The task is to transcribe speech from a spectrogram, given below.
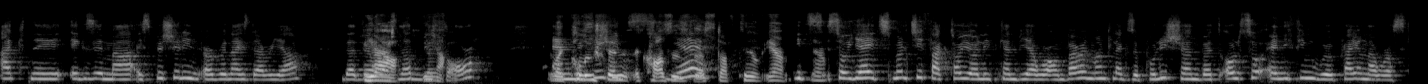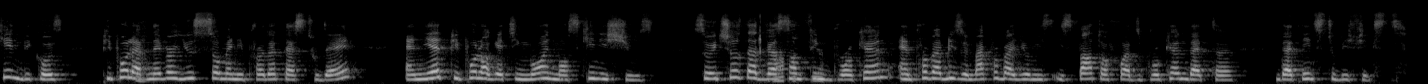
acne, eczema, especially in urbanized area that there yeah, was not before. Yeah. Like and pollution causes yeah, this stuff too. Yeah. So yeah, it's multifactorial. It can be our environment like the pollution, but also anything we apply on our skin because people have never used so many products as today. And yet people are getting more and more skin issues. So it shows that there's something yeah. broken, and probably the microbiome is, is part of what's broken that uh, that needs to be fixed.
